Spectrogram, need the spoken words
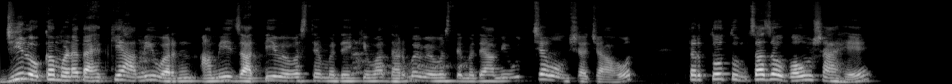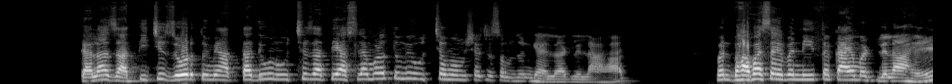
जी लोक म्हणत आहेत की आम्ही वर्ण आम्ही जाती व्यवस्थेमध्ये किंवा धर्म व्यवस्थेमध्ये आम्ही उच्च वंशाचे आहोत तर तो तुमचा जो वंश आहे त्याला जातीची जोड तुम्ही आता देऊन उच्च जाती असल्यामुळे तुम्ही उच्च वंशाचे समजून घ्यायला लागलेला आहात. पण बाबासाहेबांनी इथं काय म्हटलेलं आहे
